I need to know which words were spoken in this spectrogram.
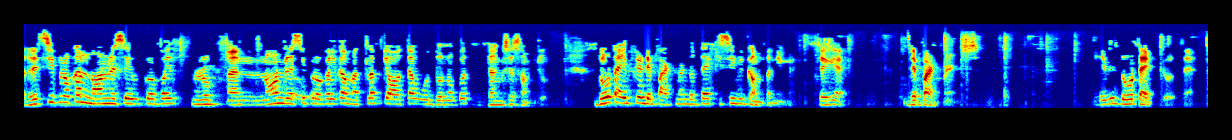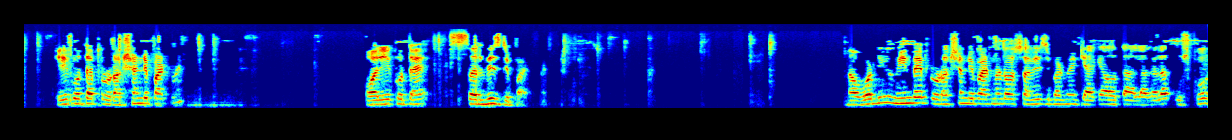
Reciprocal non reciprocal non reciprocal का मतलब क्या होता है? वो दोनों को ढंग से समझो। दो टाइप के डिपार्टमेंट होते हैं किसी भी कंपनी में, ठीक है? डिपार्टमेंट्स ये भी दो टाइप के होते हैं। एक होता है प्रोडक्शन डिपार्टमेंट और एक होता है service department now what do you mean by production department और सर्विस डिपार्टमेंट क्या क्या होता है अलग अलग उसको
